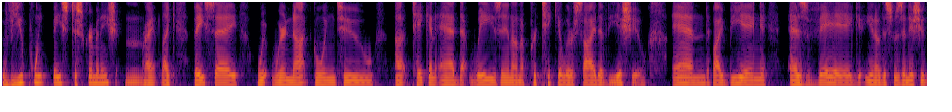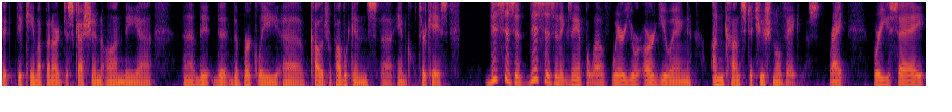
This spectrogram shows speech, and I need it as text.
viewpoint based discrimination, right? Like they say, we're not going to uh, take an ad that weighs in on a particular side of the issue. And by being as vague, you know, this was an issue that, that came up in our discussion on the, uh, uh, the, the, the Berkeley uh, College Republicans uh, Ann Coulter case. This is a this is an example of where you're arguing unconstitutional vagueness, right? Where you say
